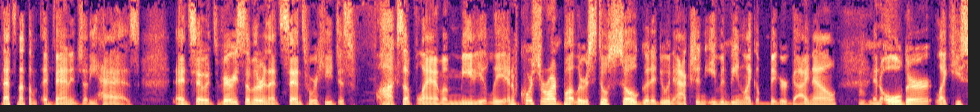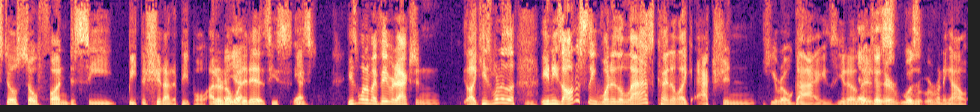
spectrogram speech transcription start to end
that's not the advantage that he has and so it's very similar in that sense where he just fucks up lamb immediately and of course gerard butler is still so good at doing action even being like a bigger guy now Mhm. and older, like he's still so fun to see beat the shit out of people. I don't know what it is. He's Yeah. he's he's one of my favorite action. Like he's one of the, Mm. and he's honestly one of the last kind of like action hero guys. You know, Yeah, they're, 'cause they're- was we're running out.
